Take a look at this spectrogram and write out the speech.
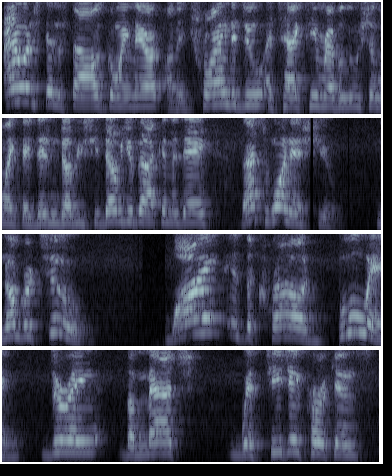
I don't understand the styles going there. Are they trying to do a tag team revolution like they did in WCW back in the day? That's one issue. Number two, why is the crowd booing during the match with TJ Perkins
